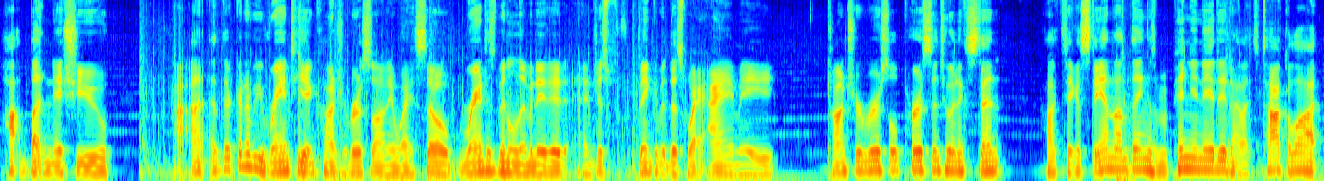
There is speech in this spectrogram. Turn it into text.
hot button issue, I, they're going to be ranty and controversial anyway, so rant has been eliminated, and just think of it this way. I am a controversial person to an extent. I like to take a stand on things, I'm opinionated, I like to talk a lot,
